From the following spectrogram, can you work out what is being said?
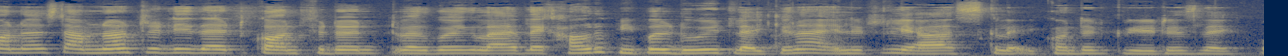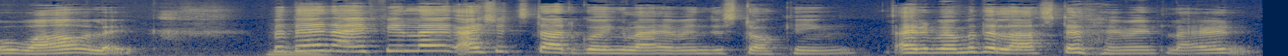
honest, I'm not really that confident while going live. Like, how do people do it? Like, you know, I literally ask like content creators, like, oh wow, like. But then I feel like I should start going live and just talking. I remember the last time I went live, and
